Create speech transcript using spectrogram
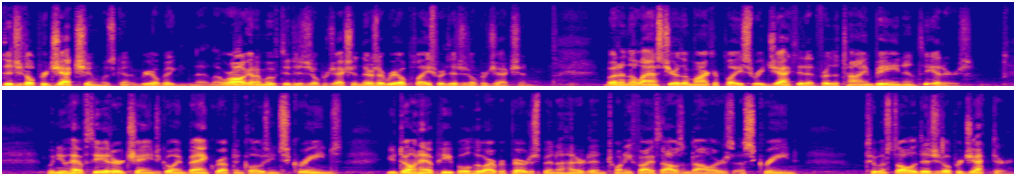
digital projection was gonna, real big. We're all going to move to digital projection. There's a real place for digital projection, but in the last year, the marketplace rejected it for the time being in theaters. When you have theater chains going bankrupt and closing screens, you don't have people who are prepared to spend $125,000 a screen to install a digital projector.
